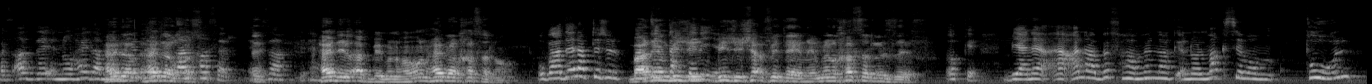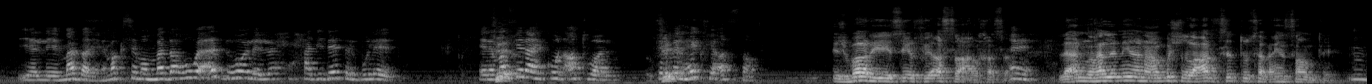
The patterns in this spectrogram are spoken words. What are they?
بس قصدي إنه هيدا من هيدا- الكتف هيدا الخصر. للخصر إيه. اكزاكتلي هيدي الأبي من هون هيدا الخصر هون. وبعدين بتجي بعدين بيجي. بيجي شقفة تانية من الخصر للزيف. Okay. يعني أنا بفهم منك إنه ال maximum طول يلي مدى يعني maximum مدى هو قد هول الحديدات البولاد يعني في- ما فينا يكون أطول. في- كرمال هيك في قصة. اجباري يصير في قصة على الخصر إيه. لأنه هلأني أنا عم بشتغل عرض 76 سم أمم.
